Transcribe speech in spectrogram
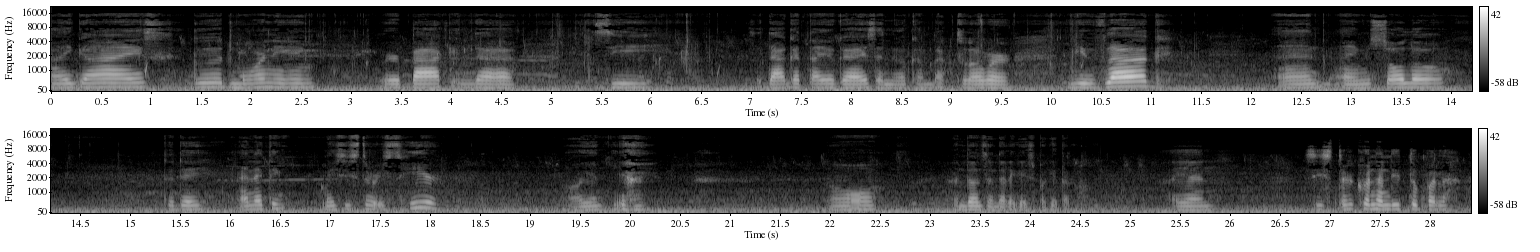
Hi guys, good morning. We're back in the sea. Sa dagat tayo guys and welcome back to our new vlog. And I'm solo today. And I think my sister is here. Oh, yan. Yeah. Oo. Andun, sandali guys, pakita ko. Ayan. Sister ko nandito pala.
